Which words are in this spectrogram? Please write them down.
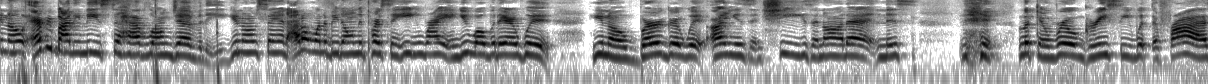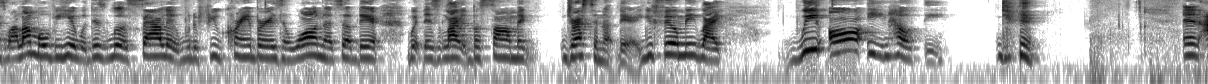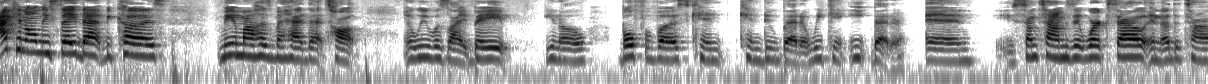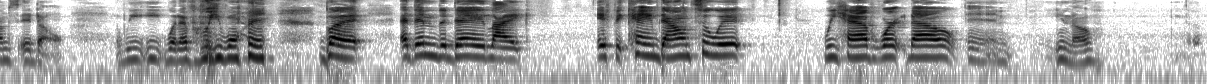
you know everybody needs to have longevity. You know what i'm saying? I don't want to be the only person eating right and you over there with you know burger with onions and cheese and all that and this looking real greasy with the fries while i'm over here with this little salad with a few cranberries and walnuts up there with this light balsamic dressing up there. You feel me? Like we all eating healthy. and I can only say that because me and my husband had that talk and we was like, babe, you know, both of us can can do better. We can eat better. And sometimes it works out and other times it don't. We eat whatever we want. but at the end of the day, like if it came down to it, we have worked out and you know,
